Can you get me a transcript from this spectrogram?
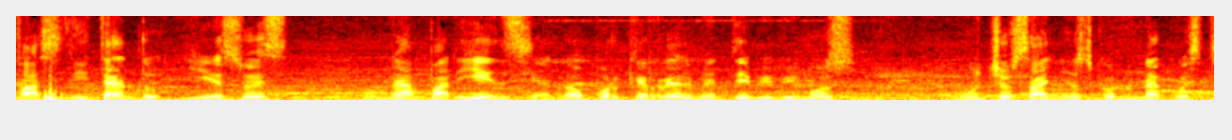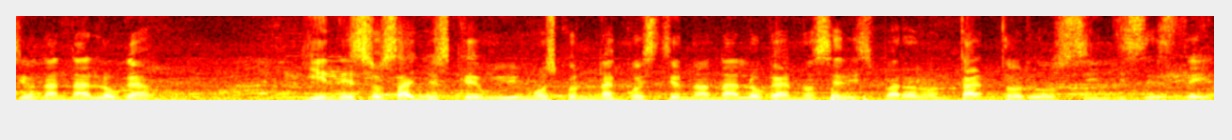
facilitando. Y eso es una apariencia, ¿no? Porque realmente vivimos muchos años con una cuestión análoga y en esos años que vivimos con una cuestión análoga no se dispararon tanto los índices de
